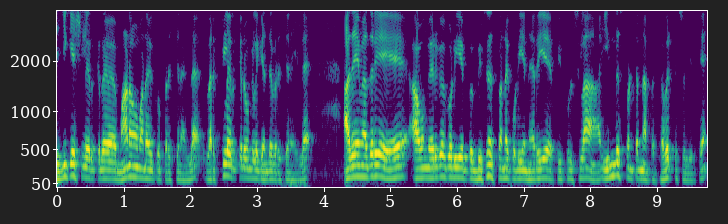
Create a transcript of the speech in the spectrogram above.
எஜுகேஷனில் இருக்கிற மாணவ மாணவிக்கு பிரச்சனை இல்லை. ஒர்க்கில் இருக்கிறவங்களுக்கு எந்த பிரச்சனையும் இல்லை. அதே மாதிரி அவங்க இருக்கக்கூடிய இப்போ பிஸ்னஸ் பண்ணக்கூடிய நிறைய பீப்புள்ஸ்லாம் இன்வெஸ்ட்மெண்ட்டை நான் இப்போ தவிர்க்க சொல்லியிருக்கேன்.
